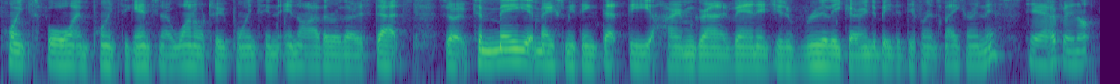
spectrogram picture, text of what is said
points for and points against. You know, one or two points in in either of those stats. So to me, it makes me think that the home ground advantage is really going to be the difference maker in this. Yeah, hopefully not.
